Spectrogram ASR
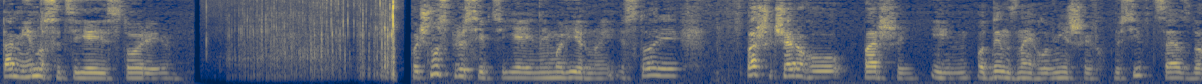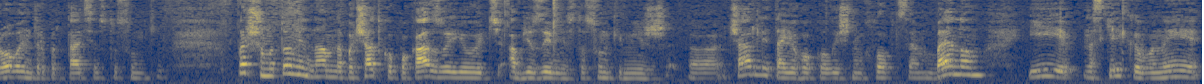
та мінуси цієї історії. Почну з плюсів цієї неймовірної історії. В першу чергу, перший і один з найголовніших плюсів це здорова інтерпретація стосунків. В першому томі нам на початку показують аб'юзивні стосунки між е, Чарлі та його колишнім хлопцем Беном, і наскільки вони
